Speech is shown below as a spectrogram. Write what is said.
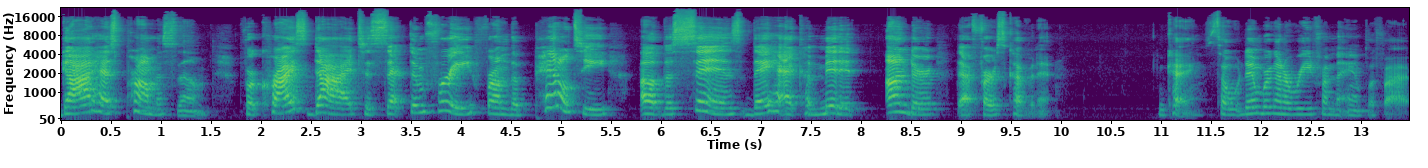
God has promised them. For Christ died to set them free from the penalty of the sins they had committed under that first covenant. Okay, so then we're going to read from the Amplified.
